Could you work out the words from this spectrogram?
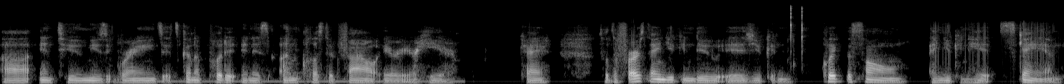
uh, into Music Brainz, it's going to put it in this unclustered file area here. Okay, so the first thing you can do is you can click the song and you can hit scan.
